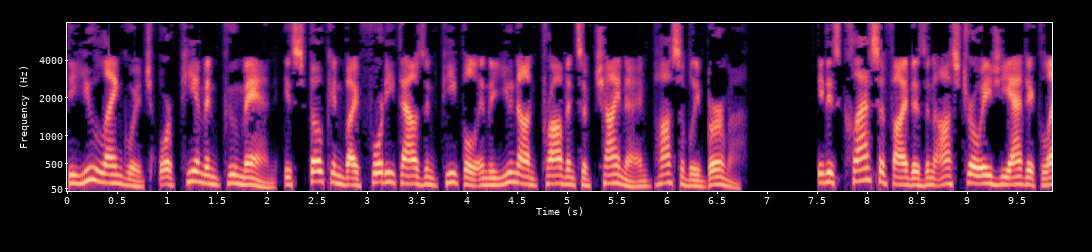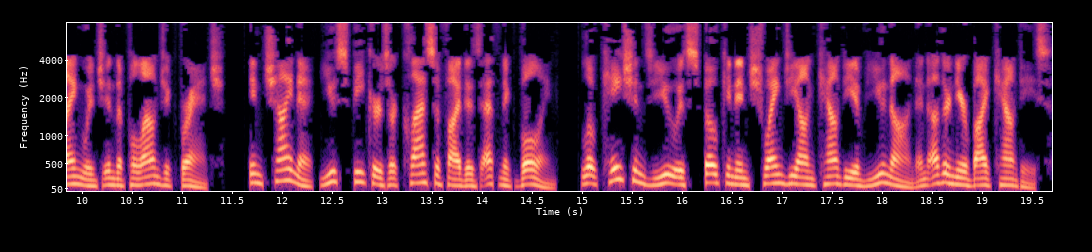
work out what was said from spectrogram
The U language, or P'uman Pu Man, is spoken by 40,000 people in the Yunnan province of China and possibly Burma. It is classified as an Austroasiatic language in the Palaungic branch. In China, U speakers are classified as ethnic Bulang. Locations U is spoken in Shuangjiang County of Yunnan and other nearby counties.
